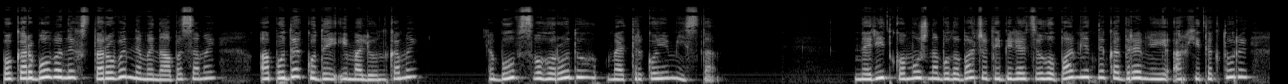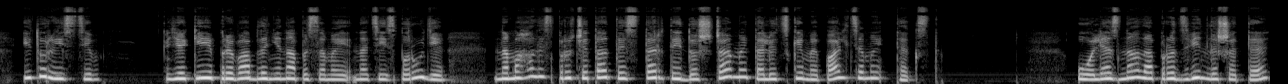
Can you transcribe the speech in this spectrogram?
покарбованих старовинними написами, а подекуди і малюнками, був свого роду метрикою міста. Нерідко можна було бачити біля цього пам'ятника древньої архітектури і туристів, які, приваблені написами на цій споруді, намагались прочитати стертий дощами та людськими пальцями текст. Оля знала про дзвін лише те,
